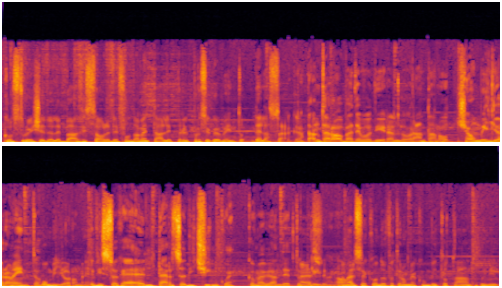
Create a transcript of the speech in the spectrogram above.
costruisce delle basi solide e fondamentali per il proseguimento della saga. Tanta roba devo dire allora. Tanta roba. C'è un miglioramento. Un miglioramento. Visto che è il terzo di cinque, come abbiamo detto Eh, prima, sì. no? A me il secondo infatti non mi ha convinto tanto, quindi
